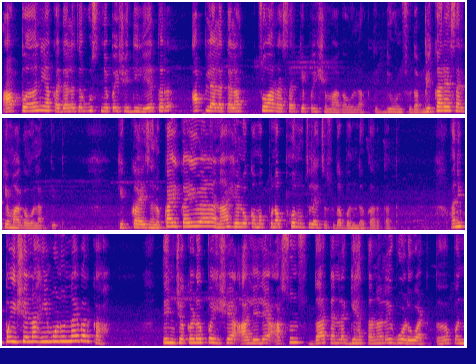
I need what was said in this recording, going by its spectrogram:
आपण एखाद्याला जर उसने पैसे दिले तर आपल्याला त्याला चोरासारखे पैसे मागावं लागतील देऊन सुद्धा भिकाऱ्यासारखे मागावं लागतील की काय झालं? काही काही वेळा ना हे लोक मग पुन्हा फोन उचलायचं सुद्धा बंद करतात. आणि पैसे नाही म्हणून नाही बरं का? त्यांच्याकडं पैसे आलेले असून सुद्धा त्यांना घेताना लय गोड वाटतं. पण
